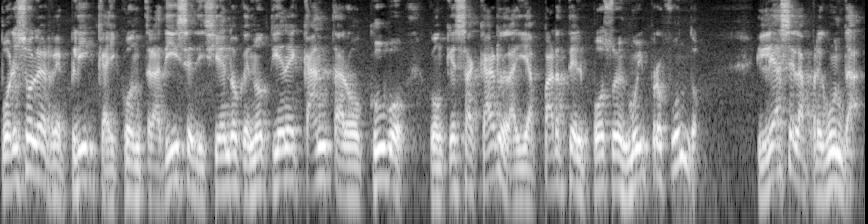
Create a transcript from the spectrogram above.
Por eso le replica y contradice diciendo que no tiene cántaro o cubo con qué sacarla y aparte el pozo es muy profundo. Y le hace la pregunta,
